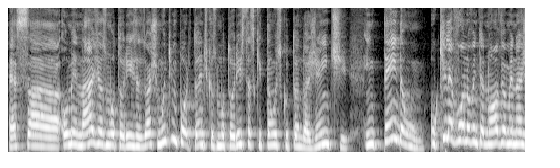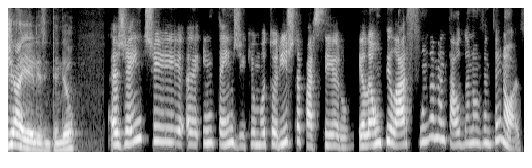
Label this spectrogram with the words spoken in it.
essa homenagem aos motoristas. Eu acho muito importante que os motoristas que estão escutando a gente entendam o que levou a 99 a homenagear eles, entendeu? A gente uh, entende que o motorista parceiro ele é um pilar fundamental da 99.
